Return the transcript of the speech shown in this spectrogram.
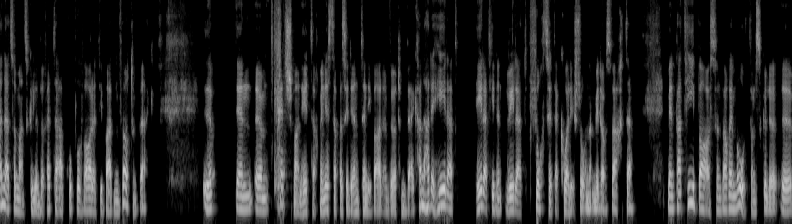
annat som man skulle berätta apropå valet i Baden-Württemberg. Eh, den um, Kretschmann heter ministerpresidenten i Baden-Württemberg. Han hade hela, hela tiden velat fortsätta koalitionen med de svarta. Men partibasen var emot. De skulle eh,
